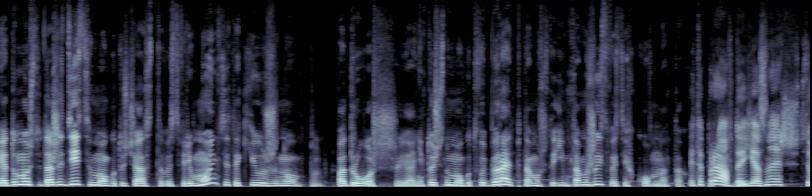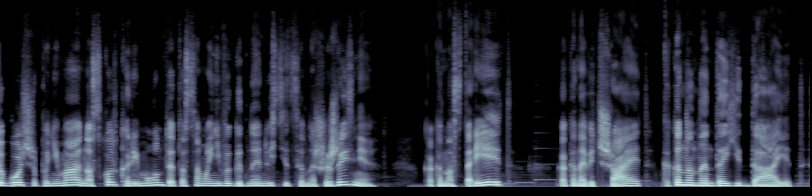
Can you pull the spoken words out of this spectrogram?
я думаю, что даже дети могут участвовать в ремонте, такие уже, ну, подросшие. Они точно могут выбирать, потому что им там жить в этих комнатах. Это правда. Я, знаешь, все больше понимаю, насколько ремонт — это самая невыгодная инвестиция в нашей жизни, как она стареет, как она ветшает, как она надоедает.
